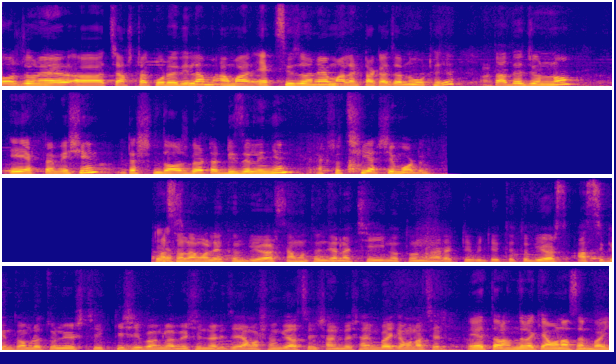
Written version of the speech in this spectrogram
দশ জনের চাষটা করে দিলাম। আমার এক সিজনে মালের টাকা যেন উঠে যায়। আচ্ছা। তাদের জন্য এই একটা মেশিন এটা দশ গোটা ডিজেল ইঞ্জিন একশো ছিয়াশি মডেল। আসসালামু আলাইকুম ভিউয়ার্স আমন্ত্রণ জানাচ্ছি নতুন আর একটি ভিডিওতে। তো ভিউয়ার্স আজকে কিন্তু আমরা চলে এসেছি কৃষি বাংলা মেশিনারিতে আমার সঙ্গে আছেন শাহিম ভাই। শাহিম ভাই কেমন আছেন? এই তো আলহামদুলিল্লাহ কেমন আছেন ভাই?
